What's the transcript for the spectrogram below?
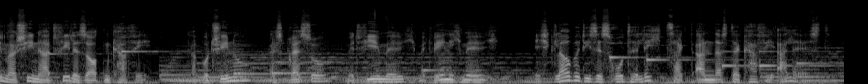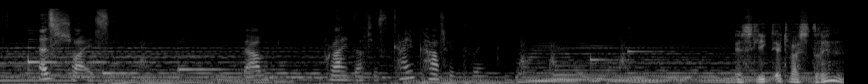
Die Maschine hat viele Sorten Kaffee. Cappuccino, Espresso, mit viel Milch, mit wenig Milch. Ich glaube, dieses rote Licht zeigt an, dass der Kaffee alle ist. Das ist scheiße. Der arme Brian darf jetzt keinen Kaffee trinken. Es liegt etwas drin.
